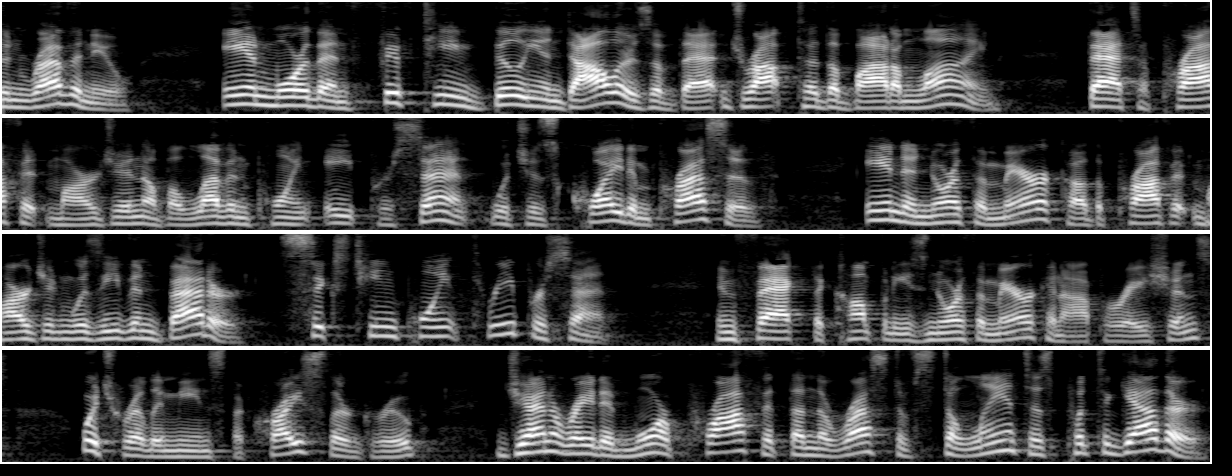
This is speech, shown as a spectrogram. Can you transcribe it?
in revenue, and more than $15 billion of that dropped to the bottom line. That's a profit margin of 11.8%, which is quite impressive. And in North America, the profit margin was even better 16.3%. In fact, the company's North American operations, which really means the Chrysler Group, generated more profit than the rest of Stellantis put together.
